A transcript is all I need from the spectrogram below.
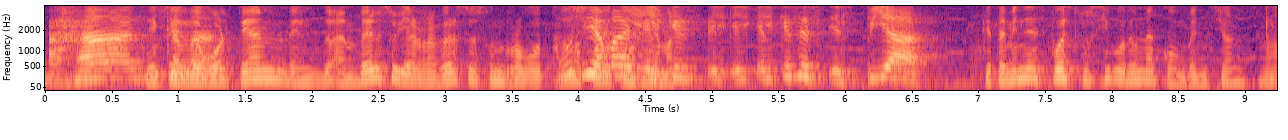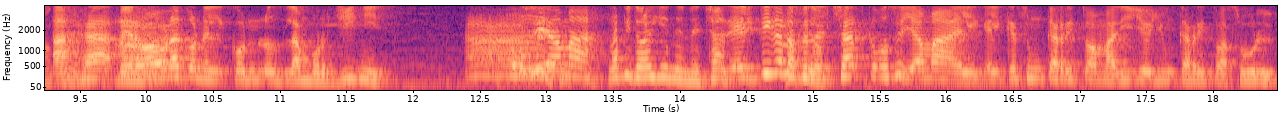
¿no? Ajá, ¿cómo El se que llama? lo voltean el anverso y el reverso es un robot. ¿Cómo No se llama? El, cómo el que es, el, el- el que es es- espía. Que también es- fue exclusivo de una convención. Ajá, pero ahora con el con los Lamborghinis. ¿Cómo se llama? Rápido, alguien en el chat. El- díganos Rápido. en el chat cómo se llama el, el que es un carrito amarillo y un carrito azul.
